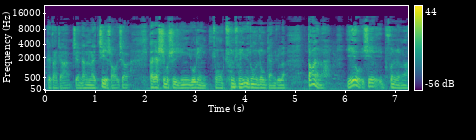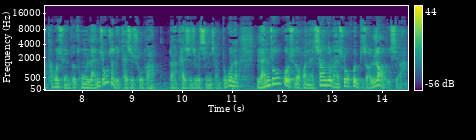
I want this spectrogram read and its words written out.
给大家简单的来介绍一下了。大家是不是已经有点这种蠢蠢欲动的这种感觉了？当然了。也有一些一部分人啊，他会选择从兰州这里开始出发，啊，开始这个行程。不过呢，兰州过去的话呢，相对来说会比较绕一些啊。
